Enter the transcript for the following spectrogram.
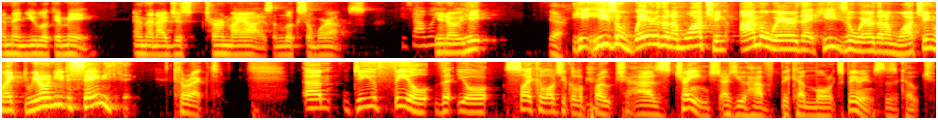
and then you look at me. And then I just turn my eyes and look somewhere else. Is that what You know, do? he, Yeah. he, he's aware that I'm watching. I'm aware that he's aware that I'm watching. Like, we don't need to say anything. Correct. Um, do you feel that your psychological approach has changed as you have become more experienced as a coach?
